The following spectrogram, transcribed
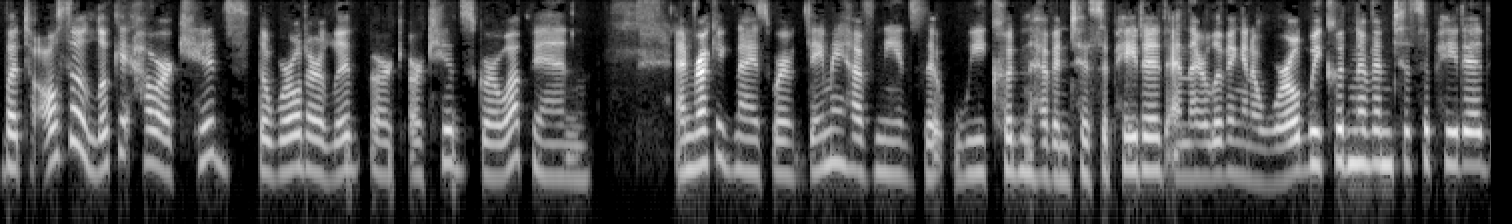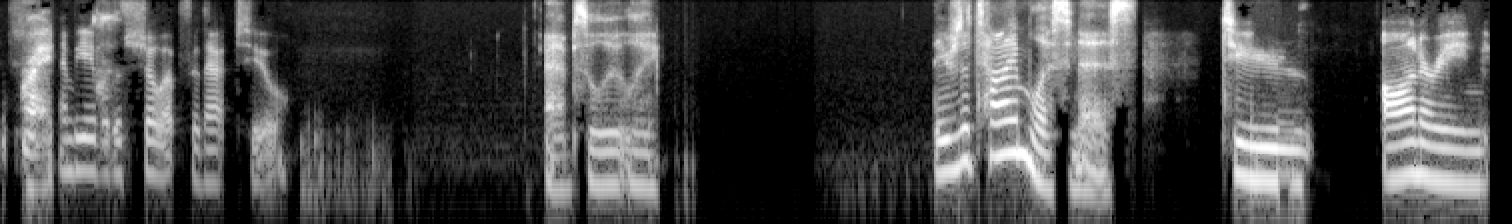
but to also look at how our kids, the world our live our, our kids grow up in and recognize where they may have needs that we couldn't have anticipated and they're living in a world we couldn't have anticipated right. and be able to show up for that too. Absolutely. There's a timelessness to honoring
